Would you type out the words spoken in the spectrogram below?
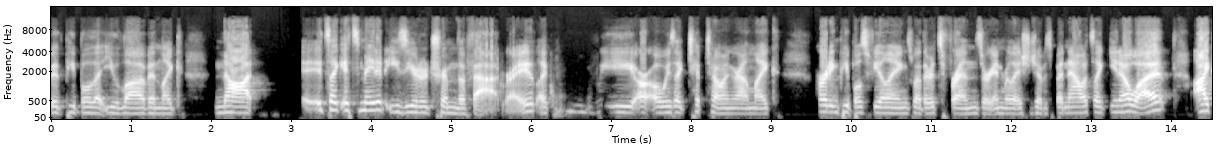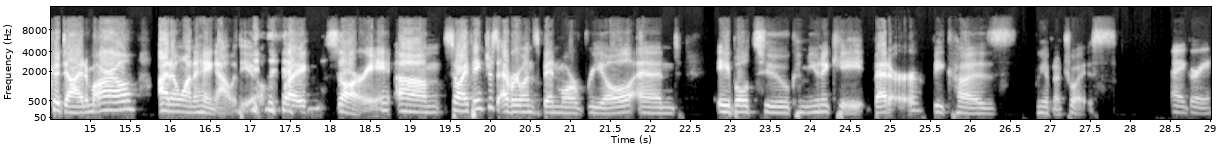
with people that you love and like not it's like it's made it easier to trim the fat, right? Like we are always like tiptoeing around like hurting people's feelings, whether it's friends or in relationships. But now it's like, you know what? I could die tomorrow. I don't want to hang out with you. like, sorry. Um, so I think just everyone's been more real and able to communicate better because we have no choice. I agree.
